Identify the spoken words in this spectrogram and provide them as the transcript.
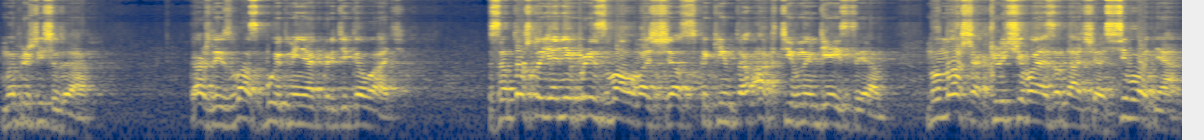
мы пришли сюда. Каждый из вас будет меня критиковать за то, что я не призвал вас сейчас к каким-то активным действиям. Но наша ключевая задача сегодня,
